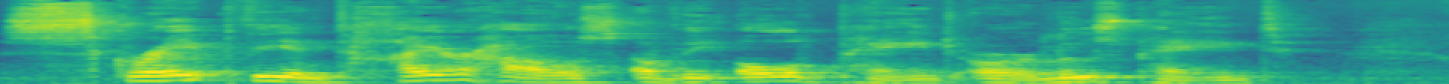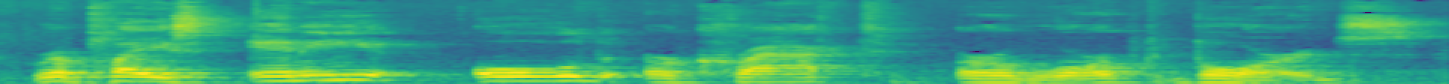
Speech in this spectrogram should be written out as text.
scrape the entire house of the old paint or loose paint, replace any old or cracked or warped boards,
